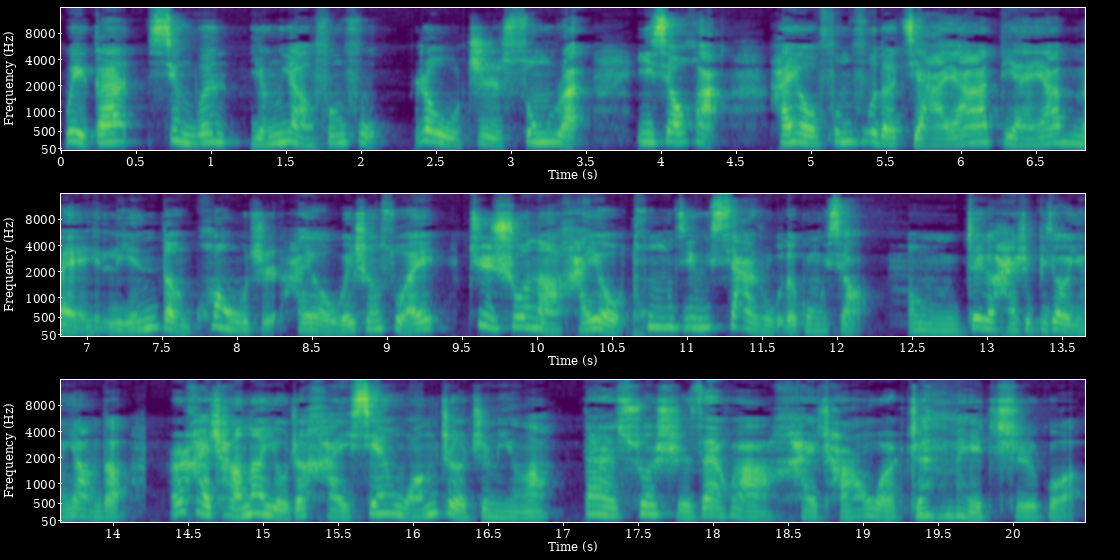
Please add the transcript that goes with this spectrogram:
味甘性温，营养丰富，肉质松软，易消化，含有丰富的钾呀、碘呀、镁、磷等矿物质，还有维生素 A。据说呢，还有通经下乳的功效。嗯，这个还是比较营养的。而海肠呢，有着海鲜王者之名啊。但说实在话，海肠我真 没吃过。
